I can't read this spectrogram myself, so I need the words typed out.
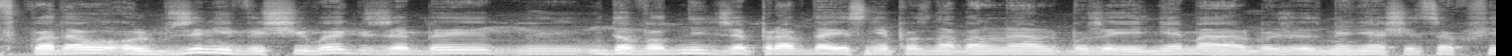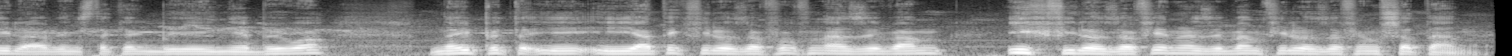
wkładało olbrzymi wysiłek, żeby y, udowodnić, że prawda jest niepoznawalna, albo że jej nie ma, albo że zmienia się co chwila, więc tak jakby jej nie było. No i, pyta, i, i ja tych filozofów nazywam, ich filozofię nazywam filozofią szatana.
